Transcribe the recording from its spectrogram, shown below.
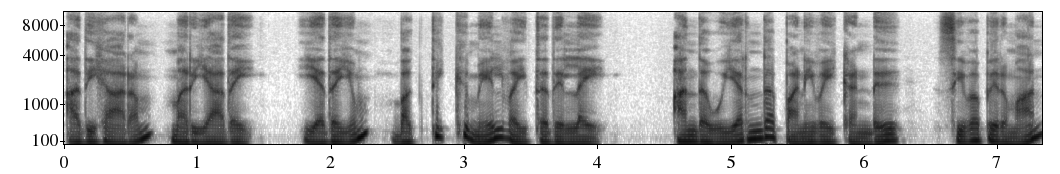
அதிகாரம் மரியாதை எதையும் பக்திக்கு மேல் வைத்ததில்லை. அந்த உயர்ந்த பணிவைக் கண்டு சிவபெருமான்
